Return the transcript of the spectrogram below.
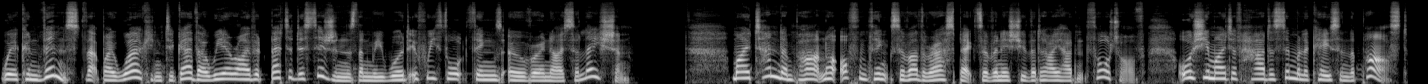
We're convinced that by working together we arrive at better decisions than we would if we thought things over in isolation. My tandem partner often thinks of other aspects of an issue that I hadn't thought of, or she might have had a similar case in the past,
